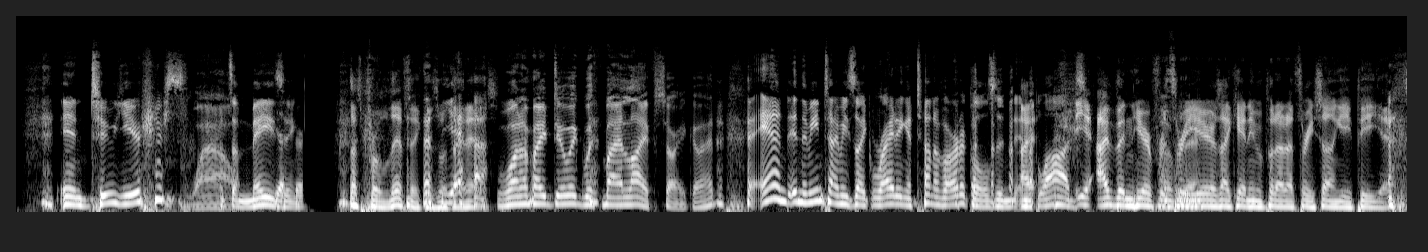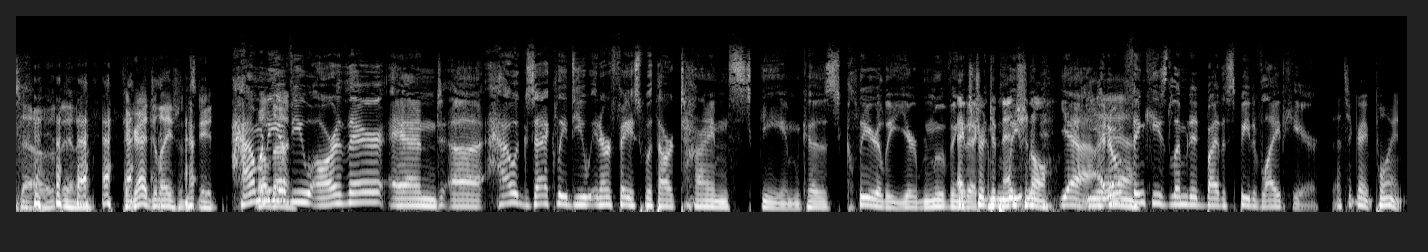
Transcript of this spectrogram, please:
in two years. Wow. That's amazing. Yes, That's prolific, is what Yeah. that is. What am I doing with my life? Sorry, go ahead. and in the meantime, he's like writing a ton of articles and, and I- blogs. Yeah, I've been here for three there. years. I can't even put out a three song EP yet. So, you know, congratulations, dude. How Well many done. of you are there, and uh, how exactly do you interface with our time scheme? Because clearly you're moving at a Extra-dimensional. Yeah, I don't think he's limited by the speed of light here. That's a great point.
